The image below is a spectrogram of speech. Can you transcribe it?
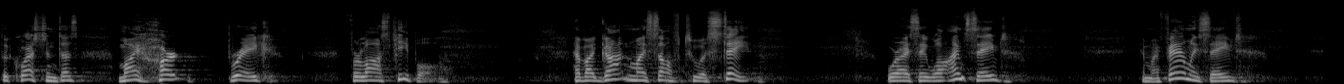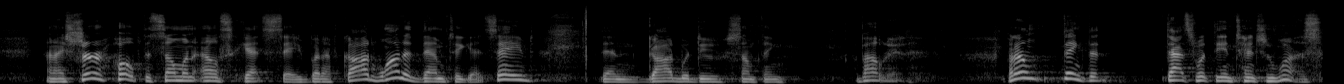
the question Does my heart break for lost people? Have I gotten myself to a state where I say, Well, I'm saved and my family's saved, and I sure hope that someone else gets saved. But if God wanted them to get saved, then God would do something about it. But I don't think that that's what the intention was.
